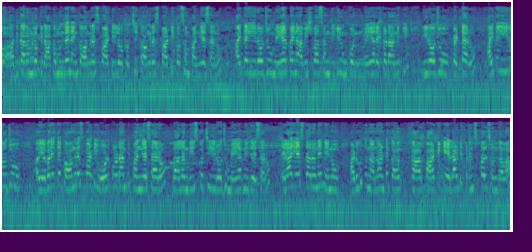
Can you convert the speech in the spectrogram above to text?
అధికారంలోకి రాకముందే నేను కాంగ్రెస్ పార్టీలోకి వచ్చి కాంగ్రెస్ పార్టీ కోసం పనిచేశాను. అయితే ఈ రోజు మేయర్ పైన అవిశ్వాసం దిగి ఇంకో మేయర్ ఎక్కడానికి ఈ రోజు పెట్టారు. అయితే ఈ రోజు ఎవరైతే కాంగ్రెస్ పార్టీ ఓడిపోవడానికి పనిచేశారో వాళ్ళని తీసుకొచ్చి ఈ రోజు మేయర్ని చేశారు. ఎలా చేస్తారని నేను అడుగుతున్నాను. అంటే కా- పార్టీకి ఎలాంటి ప్రిన్సిపల్స్ ఉండవా?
